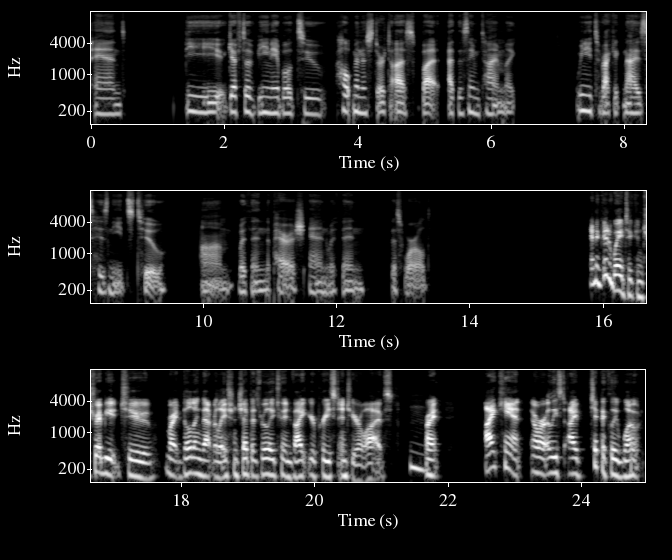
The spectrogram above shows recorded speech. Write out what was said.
and the gift of being able to help minister to us, but at the same time, like we need to recognize his needs too um, within the parish and within this world. And a good way to contribute to right building that relationship is really to invite your priest into your lives, mm. right? I can't, or at least I typically won't,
